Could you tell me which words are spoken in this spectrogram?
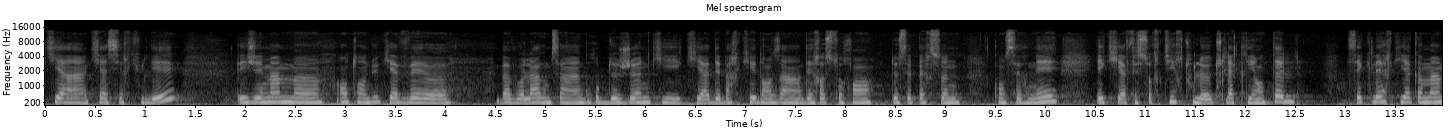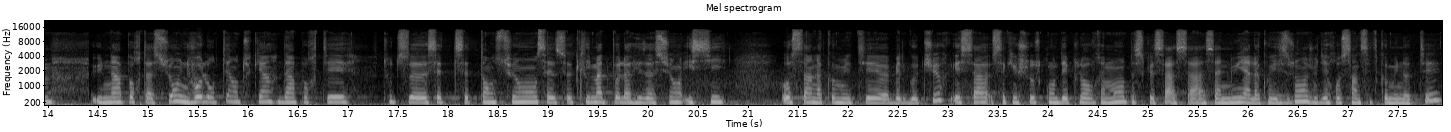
qui a, qui a circulé. Et j'ai même euh, entendu qu'il y avait euh, ben voilà, comme ça, un groupe de jeunes qui, a débarqué dans un des restaurants de ces personnes concernées et qui a fait sortir toute la clientèle. C'est clair qu'il y a quand même une importation, une volonté en tout cas d'importer toute ce- cette, tension, ce, climat de polarisation ici au sein de la communauté euh, belgo-turque. Et ça, c'est quelque chose qu'on déplore vraiment parce que ça, ça, ça nuit à la cohésion, je veux dire, au sein de cette communauté.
